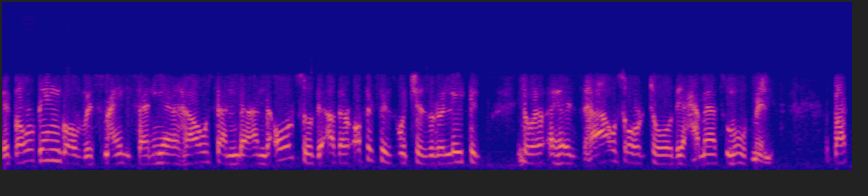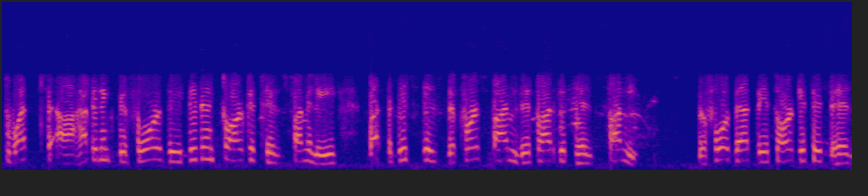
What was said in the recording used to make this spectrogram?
the building of Ismail Haniyeh house and, and also the other offices which is related to his house or to the Hamas movement. But what's uh, happening before, they didn't target his family, but this is the first time they target his son. Before that, they targeted his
